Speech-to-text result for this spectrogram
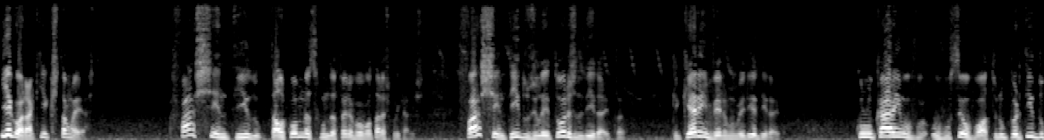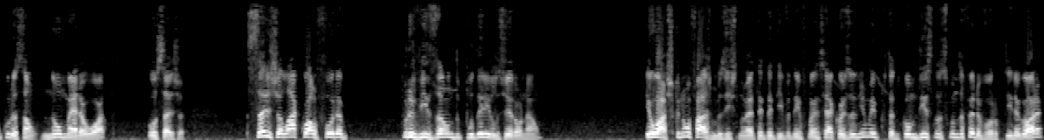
E agora aqui a questão é esta. Faz sentido, tal como na segunda-feira vou voltar a explicar isto, faz sentido os eleitores de direita, que querem ver uma maioria de direita, colocarem o, o, seu voto no partido do coração no matter what, ou seja, seja lá qual for a previsão de poder eleger ou não, eu acho que não faz, mas isto não é tentativa de influenciar coisa nenhuma e, portanto, como disse na segunda-feira, vou repetir agora,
